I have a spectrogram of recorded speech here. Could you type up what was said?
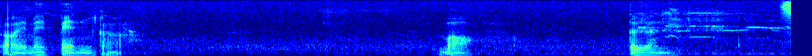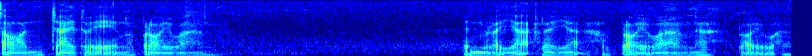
ปล่อยไม่เป็นก็เตือน สอนใจตัวเองว่าปล่อยวาง เป็นระยะระยะปล่อยวางนะ ปล่อยวาง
